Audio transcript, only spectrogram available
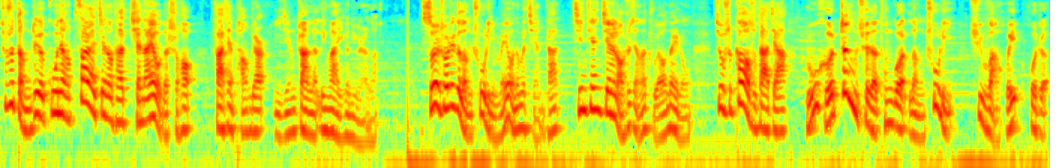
就是等这个姑娘再见到她前男友的时候，发现旁边已经站了另外一个女人了。所以说这个冷处理没有那么简单。今天建宇老师讲的主要内容就是告诉大家如何正确的通过冷处理去挽回或者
